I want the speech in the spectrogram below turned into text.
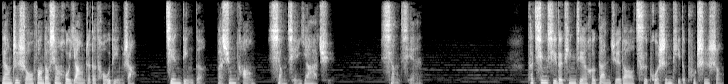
两只手放到向后仰着的头顶上，坚定地把胸膛向前压去，向前。他清晰地听见和感觉到刺破身体的扑哧声，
